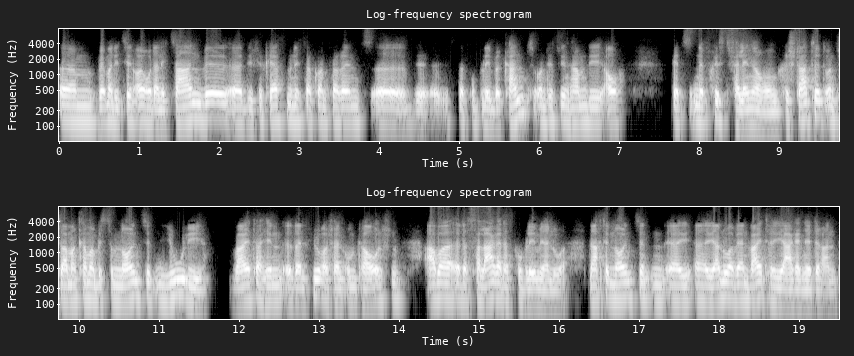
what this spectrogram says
Ähm, wenn man die 10 Euro dann nicht zahlen will, äh, die Verkehrsministerkonferenz äh, ist das Problem bekannt und deswegen haben die auch jetzt eine Fristverlängerung gestattet. Und zwar man kann man bis zum 19. Juli weiterhin äh, seinen Führerschein umtauschen. Aber äh, das verlagert das Problem ja nur. Nach dem 19. Äh, äh, Januar werden weitere Jahrgänge dran.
